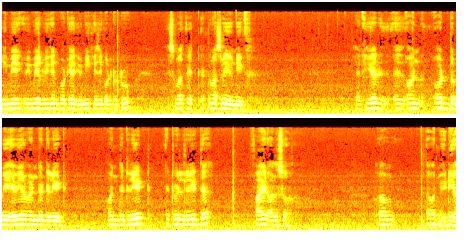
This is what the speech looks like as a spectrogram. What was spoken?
Email email we can put here unique is equal to true this must it, it must be unique. And here is on what the behavior when the delete. On the delete it will delete the file also from our media.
